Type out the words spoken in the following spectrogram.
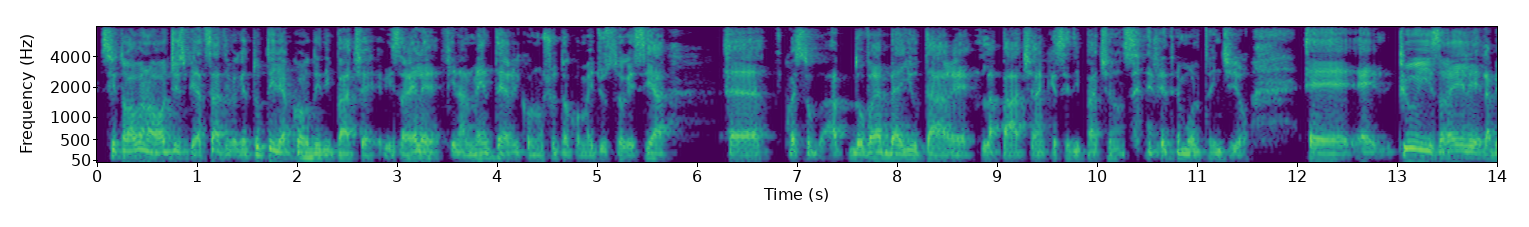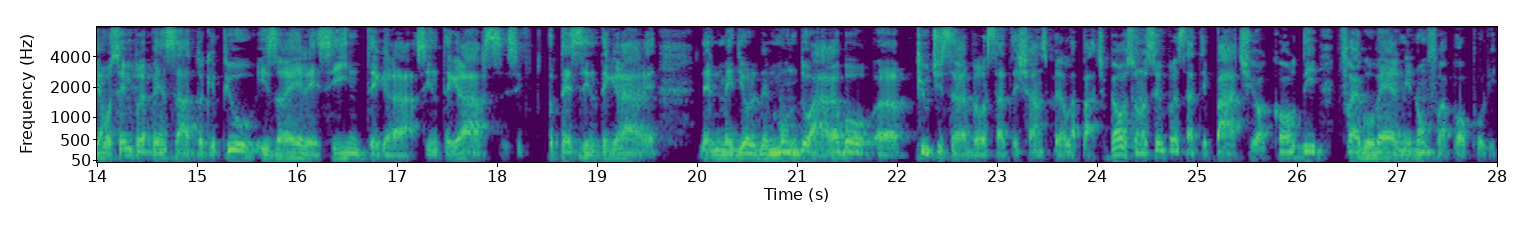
si trovano oggi spiazzati perché tutti gli accordi di pace, Israele finalmente è riconosciuto come è giusto che sia, eh, questo dovrebbe aiutare la pace, anche se di pace non se ne vede molto in giro eh, eh, più Israele, l'abbiamo sempre pensato che più Israele si integra, si integrasse, si potesse mm. integrare nel, medio, nel mondo arabo, eh, più ci sarebbero state chance per la pace. Però sono sempre state paci o accordi fra governi, non fra popoli.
